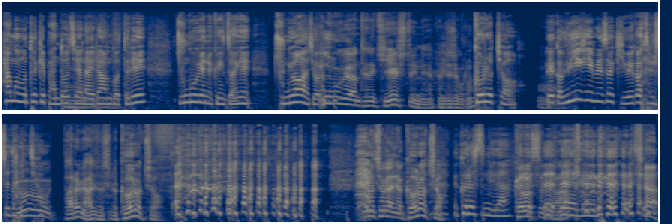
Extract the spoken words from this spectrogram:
한국은 특히 어. 반도체나 이러한 것들이 중국에는 굉장히 중요하죠. 이- 한국한테는 기회일 수도 있네요. 경제적으로. 그렇죠. 그러니까 위기이면서 기회가 될 수도 있죠. 그 발음이 아주 좋습니다. 그렇죠. 그렇죠가 아니라 그렇죠. 그렇습니다. 그렇습니다. 네, 네, 네. 자,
